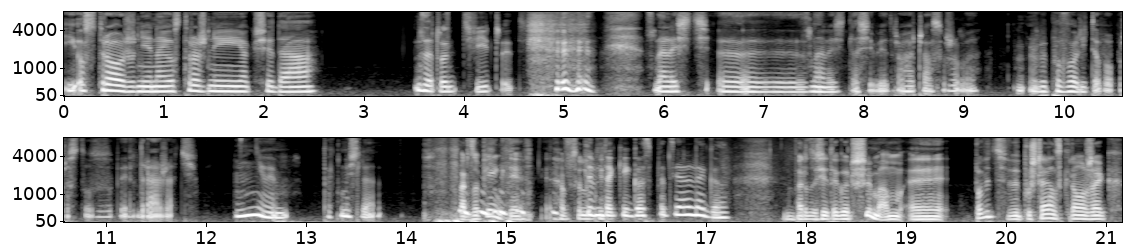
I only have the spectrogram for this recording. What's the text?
i ostrożnie, najostrożniej jak się da, zacząć ćwiczyć. znaleźć, e, znaleźć dla siebie trochę czasu, żeby, żeby powoli to po prostu sobie wdrażać. Nie wiem, tak myślę. Bardzo pięknie. Z tym Absolutnie takiego specjalnego. bardzo się tego trzymam. E, powiedz, wypuszczając krążek,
